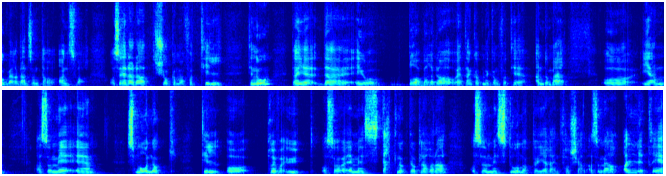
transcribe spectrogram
òg være den som tar ansvar. Og så er det da at se hva man får til til nå. Det er, det er jo bra bare da, og jeg tenker at vi kan få til enda mer. Og igjen, altså vi er små nok til å prøve ut. Og så er vi sterke nok til å klare det, og så er vi store nok til å gjøre en forskjell. Altså Vi har alle tre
